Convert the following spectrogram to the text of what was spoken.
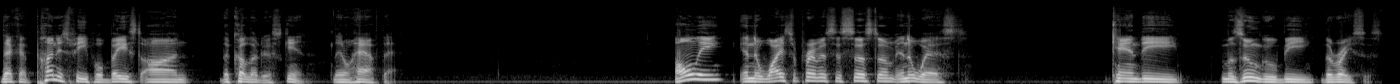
that could punish people based on the color of their skin. They don't have that. Only in the white supremacist system in the West can the Mzungu be the racist.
